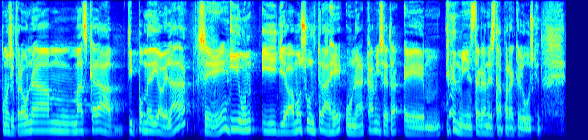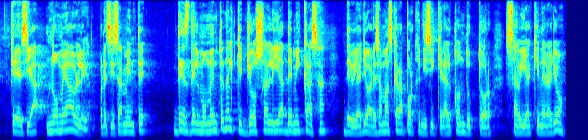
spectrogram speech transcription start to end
como si fuera una máscara tipo media velada. Sí. Y, un, y llevamos un traje, una camiseta, eh, en mi Instagram está para que lo busquen, que decía, no me hable, precisamente. Desde el momento en el que yo salía de mi casa, debía llevar esa máscara porque ni siquiera el conductor sabía quién era yo.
